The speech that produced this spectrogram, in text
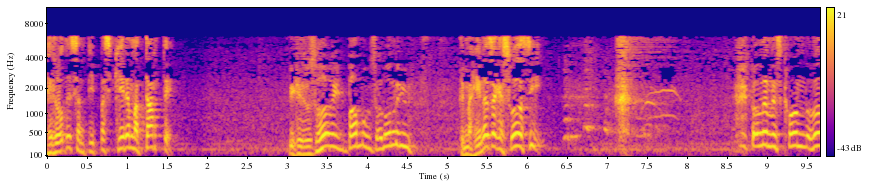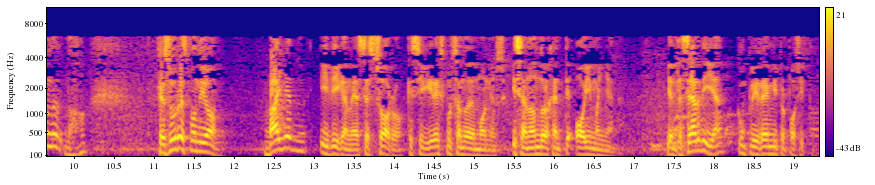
Herodes Antipas quiere matarte. Y Jesús, ay, vamos, ¿a dónde? ¿Te imaginas a Jesús así? ¿Dónde me escondo? ¿Dónde? No. Jesús respondió, vayan y díganle a ese zorro que seguiré expulsando demonios y sanando a la gente hoy y mañana. Y el tercer día cumpliré mi propósito.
